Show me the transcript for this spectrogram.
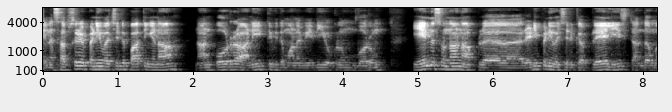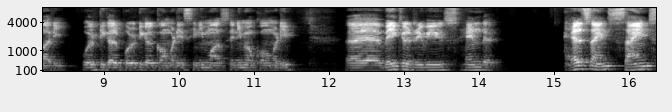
என்னை சப்ஸ்கிரைப் பண்ணி வச்சுட்டு பார்த்தீங்கன்னா நான் போடுற அனைத்து விதமான வீடியோக்களும் வரும். ஏன்னு சொன்னால் நான் ரெடி பண்ணி வச்சுருக்க பிளேலிஸ்ட் அந்த மாதிரி. Political political comedy cinema cinema comedy vehicle reviews and health science science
